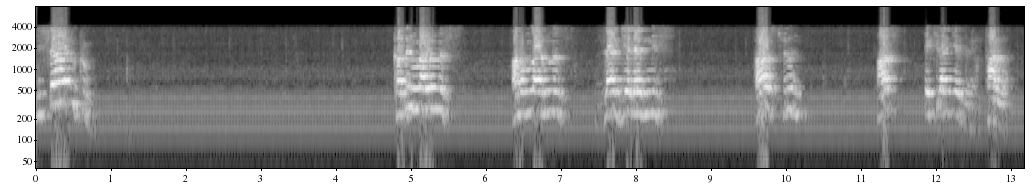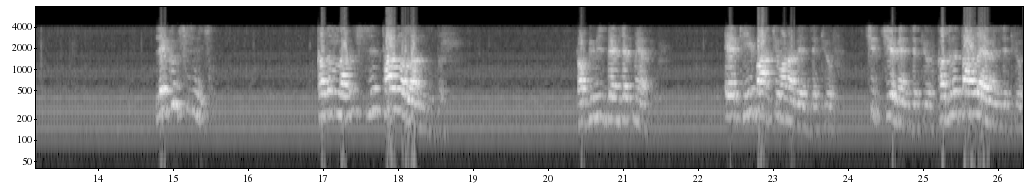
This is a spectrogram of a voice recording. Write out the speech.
Nisâ'üküm Kadınlarınız, hanımlarınız, zevceleriniz harsün hars ekilen yer demek, tarla. Leküm sizin için. Kadınlarınız sizin tarlalarınızdır. Rabbimiz benzetme yapıyor. Erkeği bahçıvana benzetiyor. Çiftçiye benzetiyor. Kadını tarlaya benzetiyor.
